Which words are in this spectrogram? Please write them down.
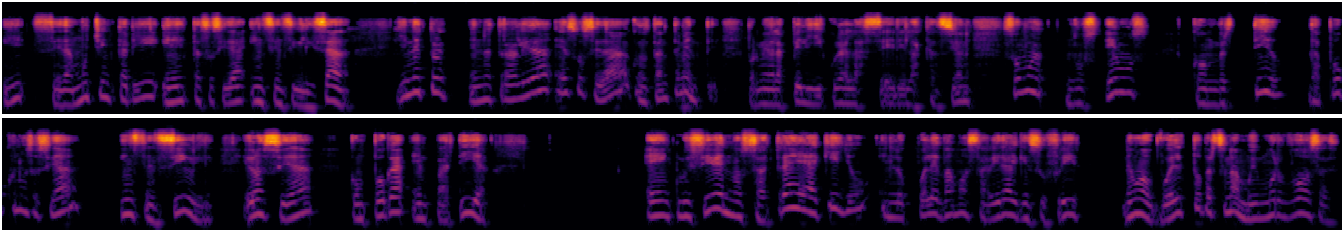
y se da mucho hincapié en esta sociedad insensibilizada. Y en, nuestro, en nuestra realidad eso se da constantemente, por medio de las películas, las series, las canciones. Somos, nos hemos convertido de a poco en una sociedad insensible, en una sociedad con poca empatía. E inclusive nos atrae aquello en lo cuales vamos a ver a alguien sufrir. Nos hemos vuelto personas muy morbosas.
